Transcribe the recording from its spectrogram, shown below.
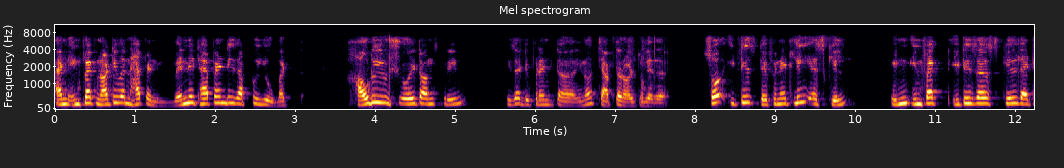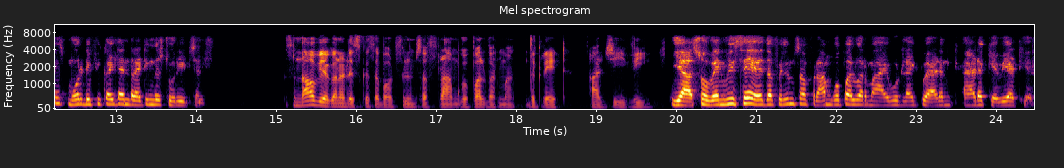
and in fact not even happen when it happened is up to you but how do you show it on screen is a different uh, you know chapter altogether. So it is definitely a skill. In in fact it is a skill that is more difficult than writing the story itself. So now we are going to discuss about films of ram gopal varma the great rgv yeah so when we say the films of ram gopal varma i would like to add an add a caveat here.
